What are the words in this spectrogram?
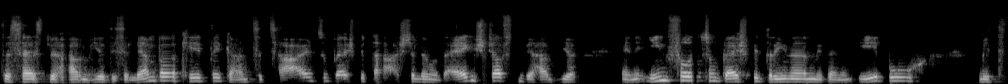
Das heißt, wir haben hier diese Lernpakete, ganze Zahlen zum Beispiel, Darstellung und Eigenschaften. Wir haben hier eine Info zum Beispiel drinnen mit einem E-Buch mit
